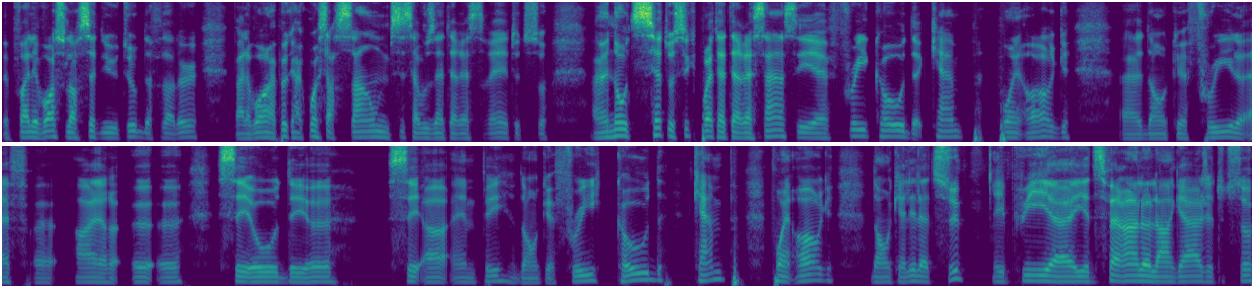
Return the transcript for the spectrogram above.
Mais vous pouvez aller voir sur leur site YouTube de Flutter, puis aller voir un peu à quoi ça ressemble, si ça vous intéresserait et tout ça. Un autre site aussi qui pourrait être intéressant, c'est freecodecamp.org. donc, free F-R-E-E-C-O-D-E. C-A-M-P, donc freecodecamp.org. Donc, allez là-dessus. Et puis, euh, il y a différents langages et tout ça.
